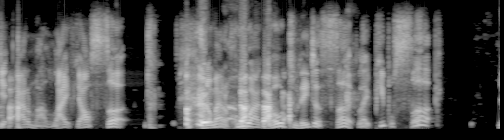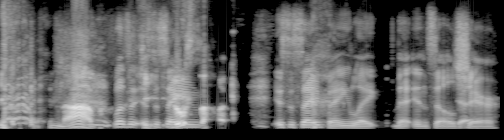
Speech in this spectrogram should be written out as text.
get out of my life. Y'all suck. No matter who I go to, they just suck. Like people suck. nah, Was it? It's the you same. suck. It's the same thing like that incels Yeah. share,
